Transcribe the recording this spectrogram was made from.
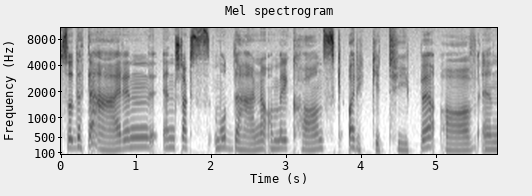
så dette er en, en, slags moderne amerikansk arketype av en,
